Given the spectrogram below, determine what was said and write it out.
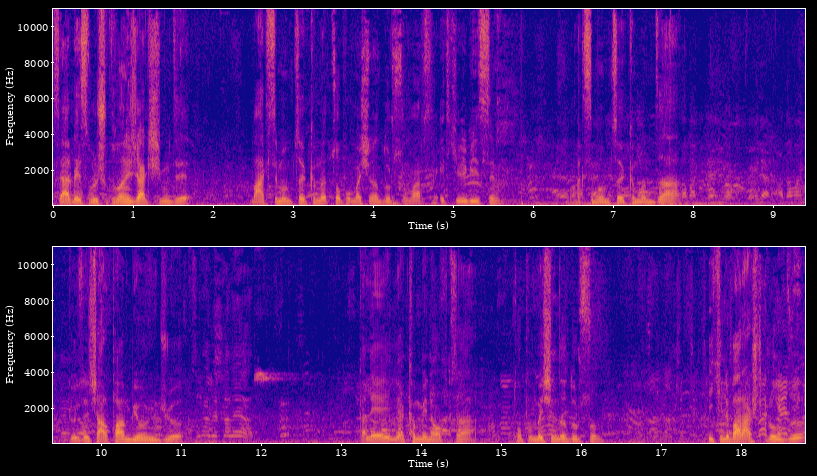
Serbest vuruşu kullanacak şimdi. Maksimum takımı topun başına Dursun var. Etkili bir isim. Maksimum takımında göze çarpan bir oyuncu. Kaleye yakın bir nokta. Topun başında Dursun. İkili baraj kuruldu.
